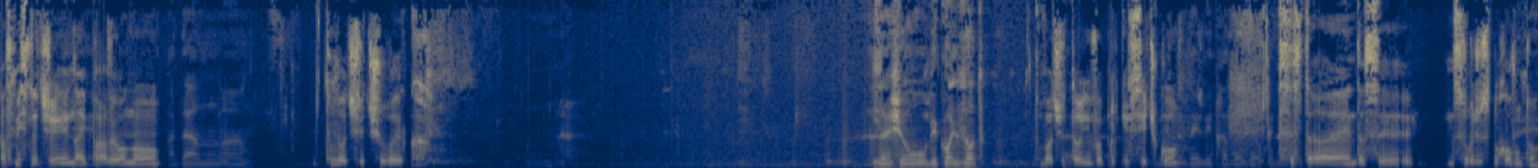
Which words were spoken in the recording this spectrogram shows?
Аз мисля, че е най-правилно това, че човек това, че той въпреки всичко се старае да се свържи с духовното.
